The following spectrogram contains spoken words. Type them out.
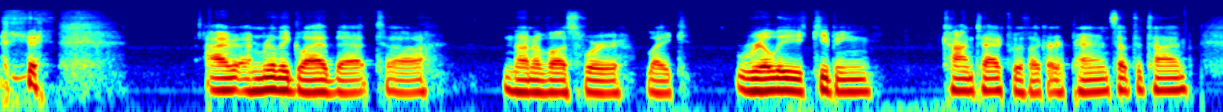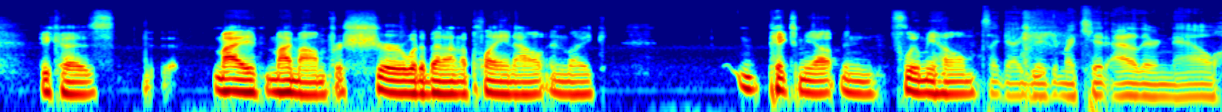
it I, am really glad that uh, none of us were like really keeping contact with like our parents at the time because my my mom for sure would have been on a plane out and like picked me up and flew me home. It's like I gotta get my kid out of there now.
